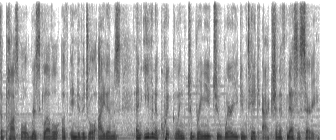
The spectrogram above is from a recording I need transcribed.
the possible risk level of individual items, and even a quick link to bring you to where you can take action if necessary.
